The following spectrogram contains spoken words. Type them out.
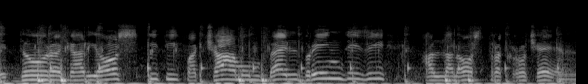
Ed ora, cari ospiti, facciamo un bel brindisi alla nostra crociera.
